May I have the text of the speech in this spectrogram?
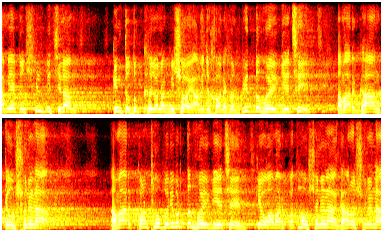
আমি একজন শিল্পী ছিলাম, কিন্তু দুঃখজনক বিষয়, আমি যখন এখন বৃদ্ধ হয়ে গিয়েছি, আমার গান কেউ শোনে না, আমার কণ্ঠ পরিবর্তন হয়ে গিয়েছে, কেউ আমার কথাও শোনে না, গানও শোনে না,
